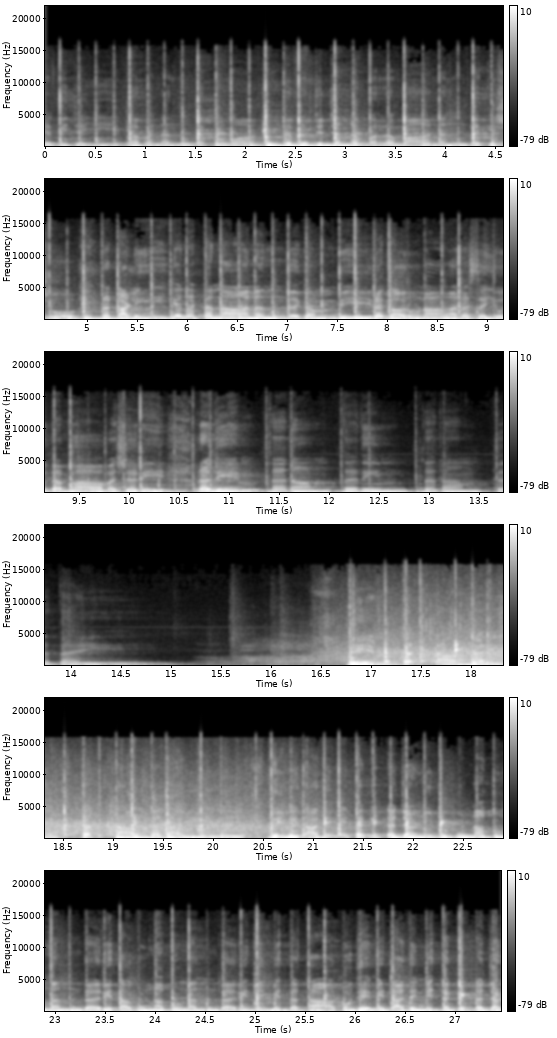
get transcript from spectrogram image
विजयी भव नन्द कुमार व्रज जन परमानन्द किशोर प्रकळीय नटनानन्द गम्भीर करुणारसयुध भाव शरीरदीं तदां तदीं तदां ततै ಧೀಂ ತತ್ತ ದರಿ ತತ್ತ ತತೈ ಧಿಮಿತ ಧಿಮಿತ ಕಿಟ್ಟ ಜಣುಜು ಗುಣ ಗುಣಂದರಿ ತಗುಣ ಗುಣಂದರಿ ಧಿಮಿತ ತಾಕು ಧಿಮಿತ ಧಿಮಿತ ಕಿಟ್ಟ ಜಣ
